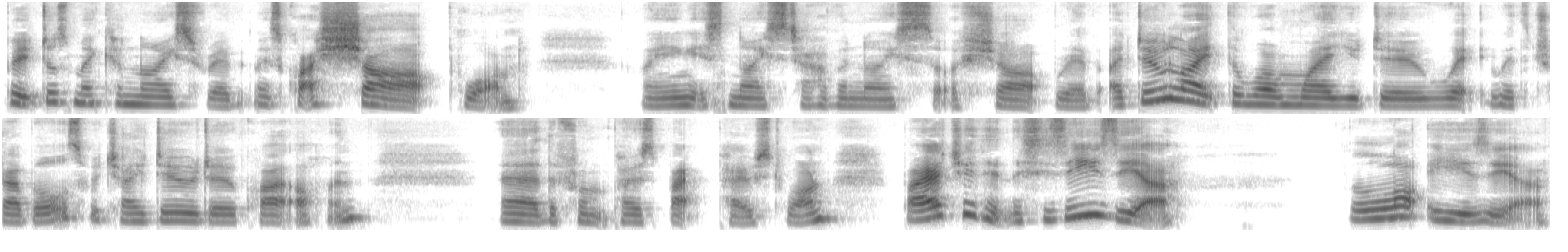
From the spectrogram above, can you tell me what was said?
But it does make a nice rib. It's quite a sharp one. I think it's nice to have a nice sort of sharp rib. I do like the one where you do with, with trebles, which I do do quite often. Uh, the front post, back post one. But I actually think this is easier. A lot easier.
